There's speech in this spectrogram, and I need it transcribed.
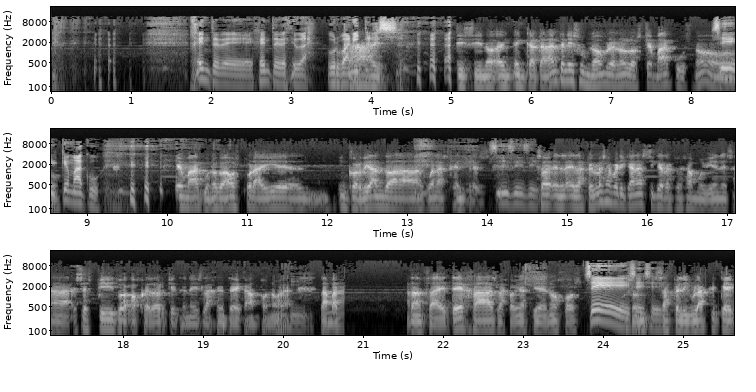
gente de gente de ciudad, urbanitas. sí, sí, ¿no? En, catalán tenéis un nombre, ¿no? Los quemacus, ¿no? Sí, quemacu. Quemacu, ¿no? Que vamos por ahí eh, incordiando a buenas gentes. Sí, sí, sí. en, las películas americanas sí que reflejan muy bien esa, ese espíritu acogedor que tenéis la gente de campo, ¿no? La, matanza de Texas, las colinas tienen ojos. Sí, pues sí, sí. Esas películas que,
